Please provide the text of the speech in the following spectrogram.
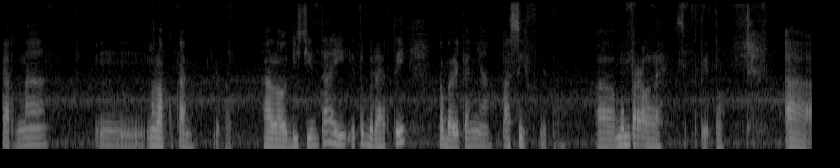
karena hmm, melakukan gitu kalau dicintai itu berarti kebalikannya pasif gitu. Uh, memperoleh seperti itu. Uh,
